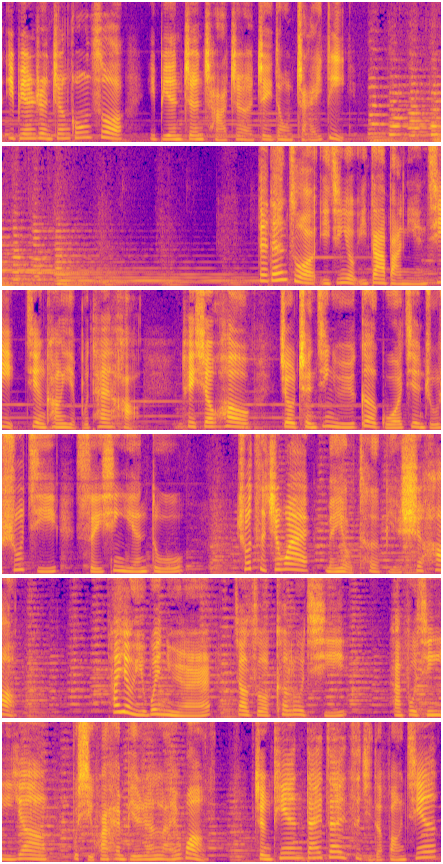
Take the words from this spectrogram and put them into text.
一边认真工作，一边侦查着这栋宅邸。戴丹佐已经有一大把年纪，健康也不太好。退休后就沉浸于各国建筑书籍，随性研读。除此之外，没有特别嗜好。他有一位女儿，叫做克露奇。和父亲一样，不喜欢和别人来往，整天待在自己的房间，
